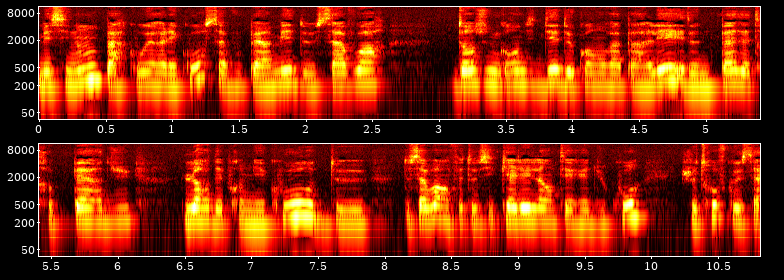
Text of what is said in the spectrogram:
Mais sinon, parcourir les cours, ça vous permet de savoir dans une grande idée de quoi on va parler et de ne pas être perdu lors des premiers cours, de, de savoir en fait aussi quel est l'intérêt du cours. Je trouve que ça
